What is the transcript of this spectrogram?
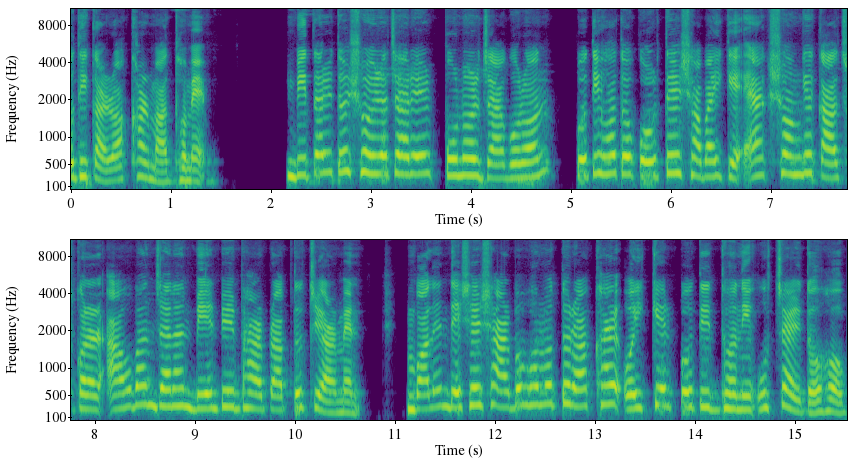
অধিকার রক্ষার মাধ্যমে। বিতাড়িত স্বৈরাচারের পুনর্জাগরণ প্রতিহত করতে সবাইকে একসঙ্গে কাজ করার আহ্বান জানান বিএনপির ভারপ্রাপ্ত চেয়ারম্যান। বলেন, দেশের সার্বভৌমত্ব রক্ষায় ঐক্যের প্রতিধ্বনি উচ্চারিত হোক।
